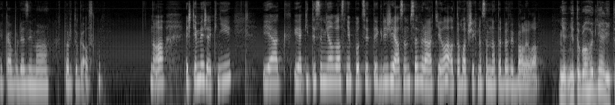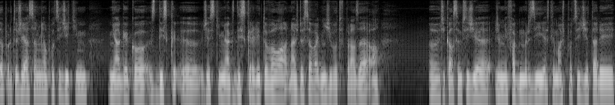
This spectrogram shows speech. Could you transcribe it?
jaká bude zima v Portugalsku. No a ještě mi řekni, jak, jaký ty jsi měl vlastně pocity, když já jsem se vrátila a tohle všechno jsem na tebe vybalila. Mně, mně to bylo hodně líto, protože já jsem měl pocit, že tím nějak jako zdisk, eh, že s tím nějak zdiskreditovala náš dosavadní život v Praze a eh, říkal jsem si, že, že mě fakt mrzí, jestli máš pocit, že tady,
